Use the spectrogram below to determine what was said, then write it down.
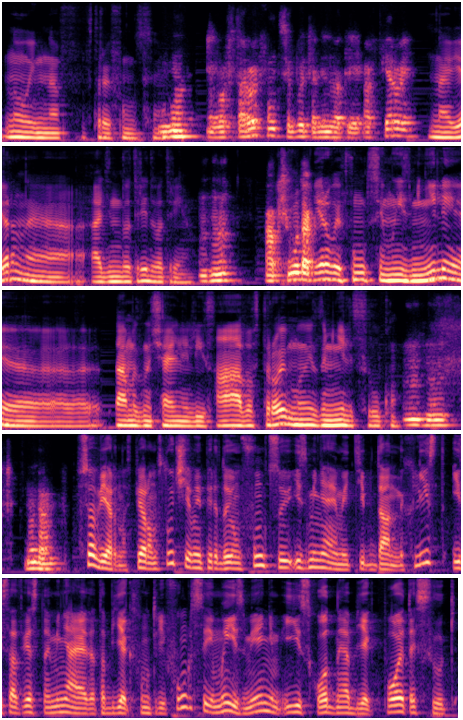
Ну, именно в второй функции. Угу. Во второй функции будет 1, 2, 3, а в первой? Наверное, 1, 2, 3, 2, 3. Угу. А почему так? В первой функции мы изменили э, там изначальный лист, а во второй мы заменили ссылку. Угу. Ну да. Все верно. В первом случае мы передаем функцию изменяемый тип данных лист, и, соответственно, меняя этот объект внутри функции, мы изменим и исходный объект по этой ссылке.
